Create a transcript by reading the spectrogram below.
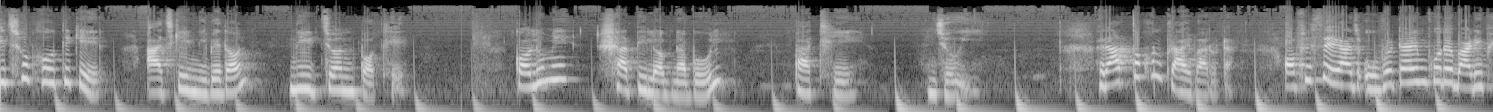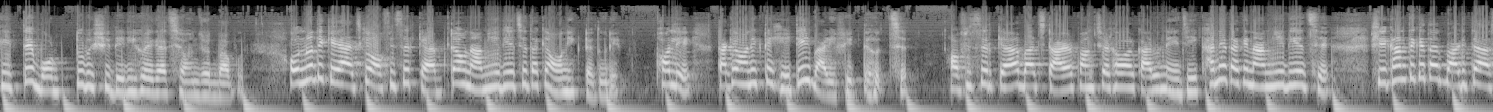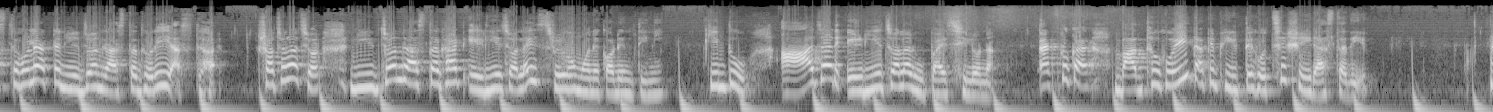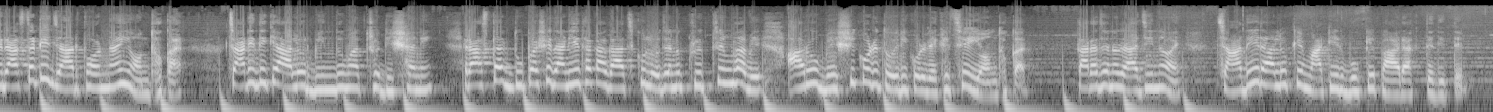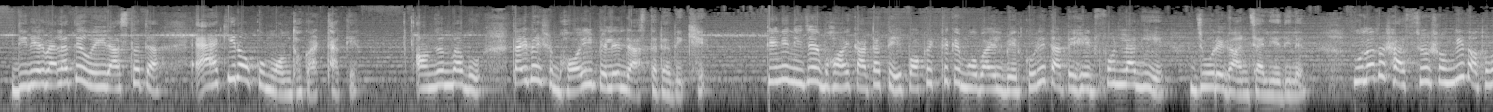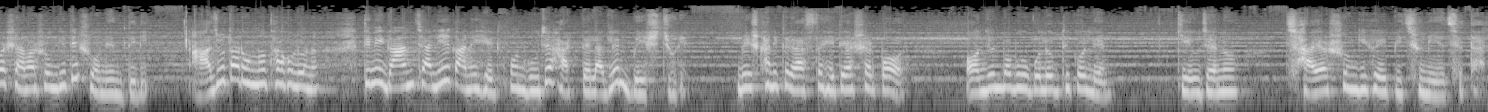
কিছু ভৌতিকের আজকের নিবেদন নির্জন পথে। কলমে সাতি লগ্না বল পাঠে জয়ী। রাত তখন প্রায় বারোটা। অফিসে আজ ওভারটাইম করে বাড়ি ফিরতে বড্ড বেশি দেরি হয়ে গেছে অঞ্জনবাবুর। অন্যদিকে আজকে অফিসের ক্যাবটাও নামিয়ে দিয়েছে তাকে অনেকটা দূরে। ফলে তাকে অনেকটা হেঁটেই বাড়ি ফিরতে হচ্ছে। অফিসের ক্যাব আজ টায়ার পাংচার হওয়ার কারণে যেখানে তাকে নামিয়ে দিয়েছে, সেখান থেকে তার বাড়িতে আসতে হলে একটা নির্জন রাস্তা ধরেই আসতে হয়। সচরাচর নির্জন রাস্তাঘাট এড়িয়ে চলাই শ্রেয় মনে করেন তিনি। কিন্তু আজ আর এড়িয়ে চলার উপায় ছিল না। এক প্রকার বাধ্য হয়েই তাকে ফিরতে হচ্ছে সেই রাস্তা দিয়ে। রাস্তাটি যার পর নাই অন্ধকার। চারিদিকে আলোর বিন্দুমাত্র দিশা নেই। রাস্তার দুপাশে দাঁড়িয়ে থাকা গাছগুলো যেন কৃত্রিমভাবে আরও বেশি করে তৈরি করে রেখেছে এই অন্ধকার। তারা যেন রাজি নয় চাঁদের আলোকে মাটির বুকে পা রাখতে দিতে। দিনের বেলাতেও এই রাস্তাটা একই রকম অন্ধকার থাকে। অঞ্জনবাবু, তাই বেশ ভয়ই পেলেন রাস্তাটা দেখে। তিনি নিজের ভয় কাটাতে পকেট থেকে মোবাইল বের করে তাতে হেডফোন লাগিয়ে জোরে গান চালিয়ে দিলেন। মূলত শাস্ত্রীয় সংগীত অথবা শ্যামা সঙ্গীতই শোনেন তিনি। আজও তার অন্যথা হলো না। তিনি গান চালিয়ে কানে হেডফোন গুঁজে হাঁটতে লাগলেন বেশ জোরে। বেশ খানিকটা রাস্তা হেঁটে আসার পর অঞ্জনবাবু উপলব্ধি করলেন, কেউ যেন ছায়ার সঙ্গী হয়ে পিছু নিয়েছে তার।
